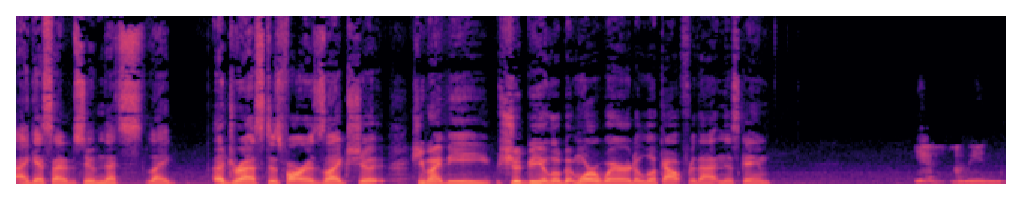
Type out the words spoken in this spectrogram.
I guess I assume that's like addressed as far as like should she might be should be a little bit more aware to look out for that in this game. Yeah, I mean,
